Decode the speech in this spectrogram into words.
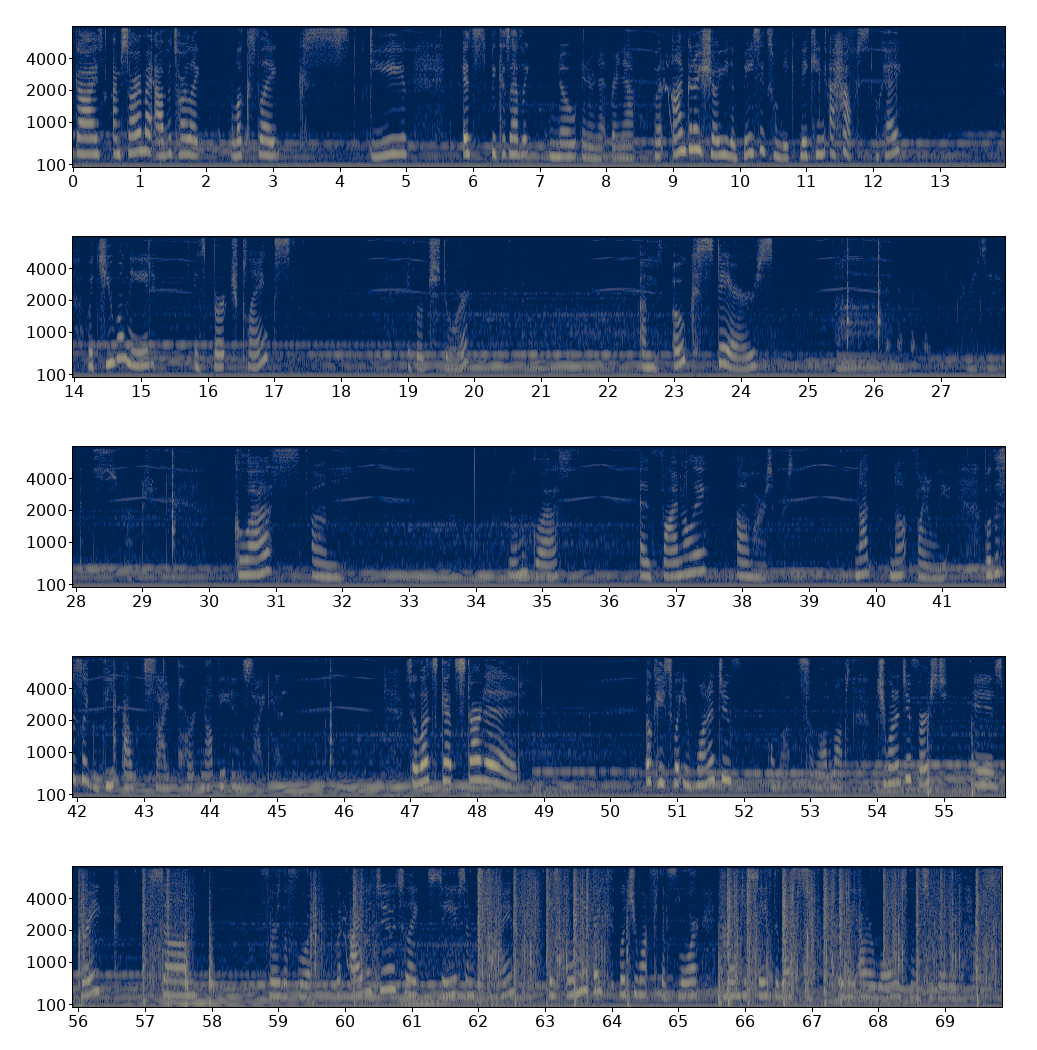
guys, I'm sorry my avatar like looks like Steve. It's because I have like no internet right now, but I'm gonna show you the basics when making a house, okay? What you will need is birch planks, a birch door, um, oak stairs, uh, Glass, um, normal glass, and finally, um, where's where's not not finally, but this is like the outside part, not the inside yet. So let's get started. Okay, so what you want to do? Oh my, a lot of mobs. What you want to do first is break some for the floor. What I would do to like save some time is only break what you want for the floor and then just save the rest for the outer walls once you build in the house.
